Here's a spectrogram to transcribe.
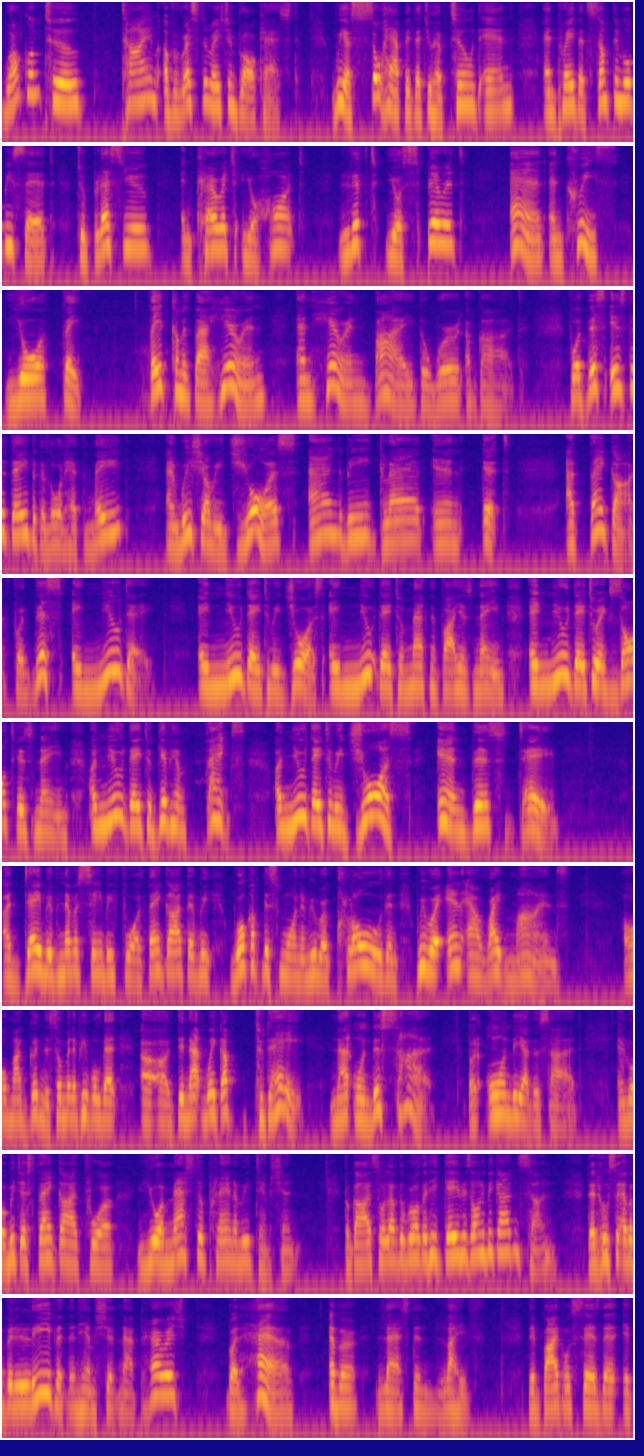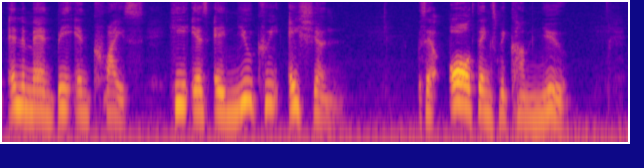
Welcome to Time of Restoration broadcast. We are so happy that you have tuned in and pray that something will be said to bless you, encourage your heart, lift your spirit, and increase your faith. Faith cometh by hearing, and hearing by the word of God. For this is the day that the Lord hath made, and we shall rejoice and be glad in it. I thank God for this, a new day, a new day to rejoice, a new day to magnify His name, a new day to exalt His name, a new day to give Him thanks, a new day to rejoice in this day a day we've never seen before. Thank God that we woke up this morning, we were clothed, and we were in our right minds. Oh my goodness, so many people that uh, uh, did not wake up today, not on this side, but on the other side. And Lord, we just thank God for your master plan of redemption. For God so loved the world that he gave his only begotten Son that whosoever believeth in him should not perish, but have everlasting life. The Bible says that if any man be in Christ, he is a new creation. It said all things become new.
